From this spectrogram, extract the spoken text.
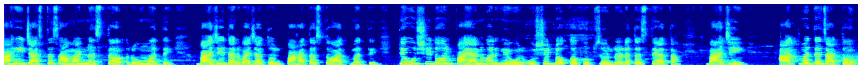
काही जास्त सामान नसतं रूममध्ये. बाजी दरवाजातून पाहत असतो आतमध्ये. ती उशी दोन पायांवर घेऊन उशीत डोकं खुपसून रडत असते आता. बाजी आतमध्ये जातो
